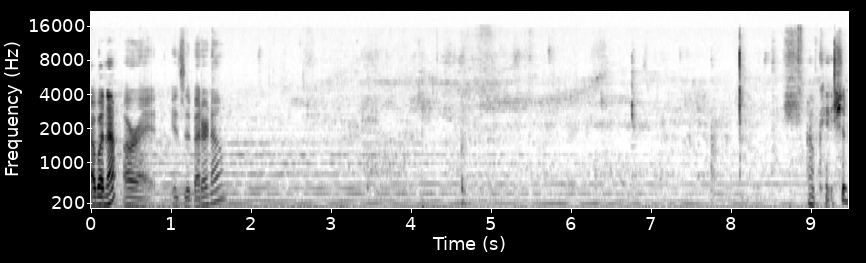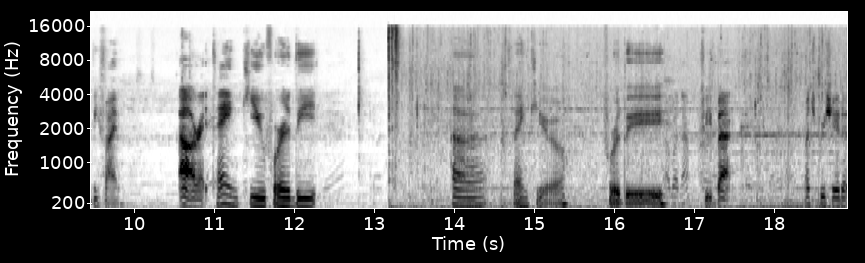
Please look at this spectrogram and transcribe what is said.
How about now? Alright, is it better now? Okay, should be fine. Alright, thank you for the uh thank you for the feedback. Much appreciated.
